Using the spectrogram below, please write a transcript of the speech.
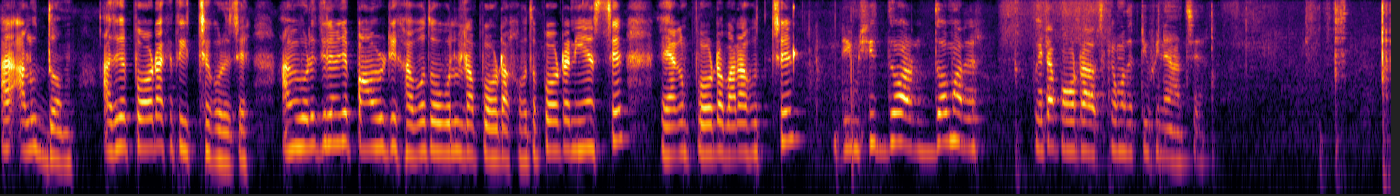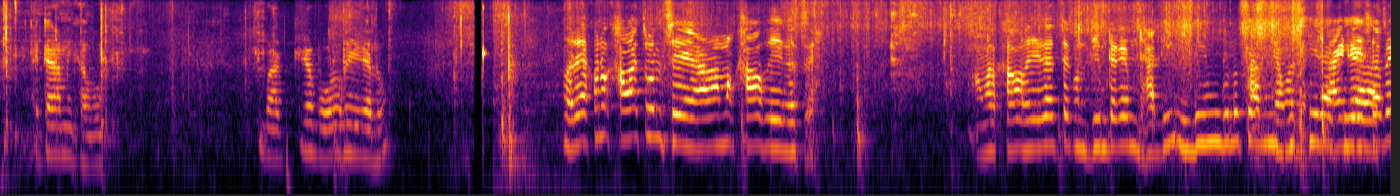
আর আলুর দম। আজকের পরোটা খেতে ইচ্ছে করেছে। আমি বলেছিলাম যে পাউরুটি খাব, তো বলল, না, পরোটা খাব। তো পরোটা নিয়ে এসছে। এখন পরোটা বাড়া হচ্ছে। ডিম সিদ্ধ, আলুর দম, আর পেটা পরোটা আজকে আমাদের টিফিনে আছে। এটা আমি খাব। বাটিটা বড় হয়ে গেল। আরে, এখনও খাওয়া চলছে, আর আমার খাওয়া হয়ে গেছে। আমার খাওয়া হয়ে গেছে এখন ডিমটাকে আমি ঢালি। ডিমগুলোকে আমি গুছিয়ে রাখি। আজকে হবে।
